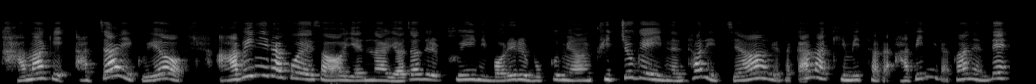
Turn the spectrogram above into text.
가마귀 아자이고요. 아빈이라고 해서 옛날 여자들 부인이 머리를 묶으면 귀 쪽에 있는 털이 있죠. 그래서 까마 기미털을 아빈이라고 하는데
